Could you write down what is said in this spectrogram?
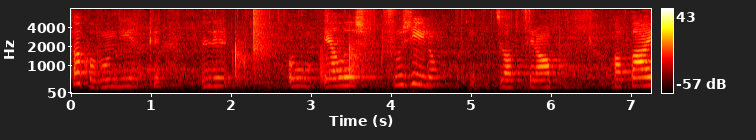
Só que houve um dia que lhe- o- elas fugiram, desobedeceram ao, ao pai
